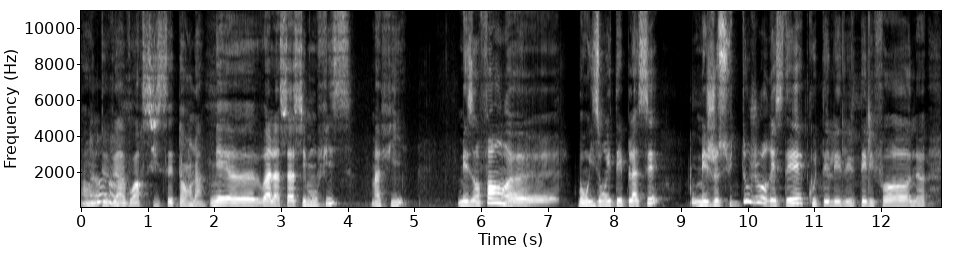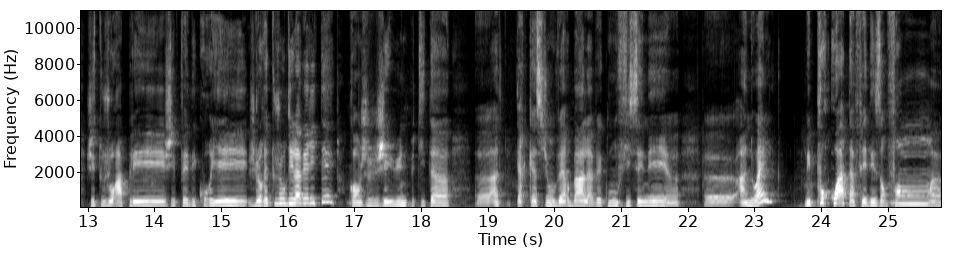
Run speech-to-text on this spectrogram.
Ah, il devait avoir 6-7 ans, là. Mais euh, voilà, ça, c'est mon fils, ma fille. Mes enfants, euh, bon, ils ont été placés, mais je suis toujours restée, écouter les, les téléphones, j'ai toujours appelé, j'ai fait des courriers. Je leur ai toujours dit la vérité. Quand j'ai eu une petite altercation verbale avec mon fils aîné à Noël, mais pourquoi t'as fait des enfants euh,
